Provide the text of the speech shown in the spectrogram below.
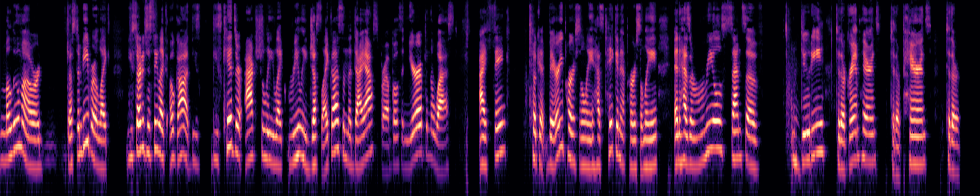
Maluma or Justin Bieber. Like you started to see like oh god these these kids are actually like really just like us in the diaspora both in Europe and the West. I think took it very personally has taken it personally and has a real sense of duty to their grandparents to their parents to their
